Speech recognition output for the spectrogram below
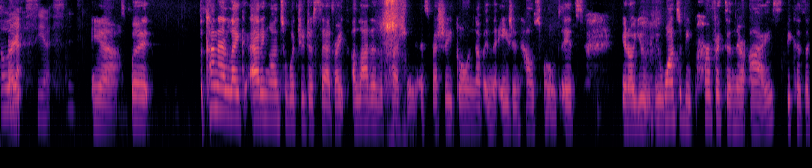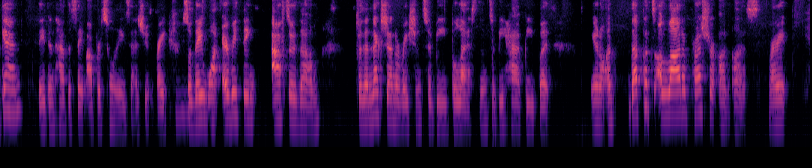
Oh Right? yes, yes. Yeah, but kind of like adding on to what you just said, right? A lot of the pressure, especially growing up in the Asian household, it's you know you you want to be perfect in their eyes because again they didn't have the same opportunities as you, right? So they want everything after them for the next generation to be blessed and to be happy. But, you know, and that puts a lot of pressure on us, right? Yes.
